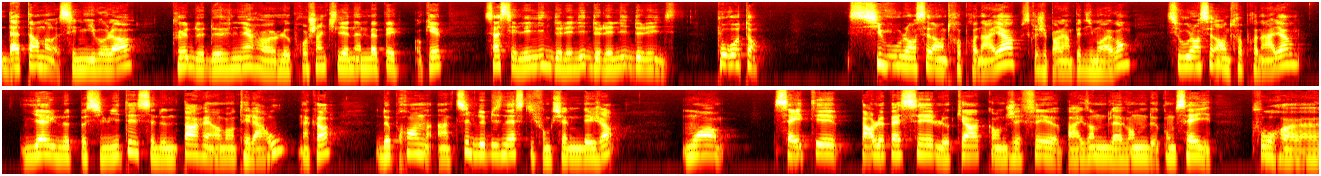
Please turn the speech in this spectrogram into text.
d'atteindre ces niveaux-là que de devenir euh, le prochain Kylian Mbappé. Ok? Ça, c'est l'élite de l'élite de l'élite de l'élite. Pour autant, si vous vous lancez dans l'entrepreneuriat, parce que j'ai parlé un peu dix mois avant, si vous vous lancez dans l'entrepreneuriat, il y a une autre possibilité, c'est de ne pas réinventer la roue, d'accord? De prendre un type de business qui fonctionne déjà. Moi, ça a été par le passé le cas quand j'ai fait, euh, par exemple, de la vente de conseils pour, euh,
